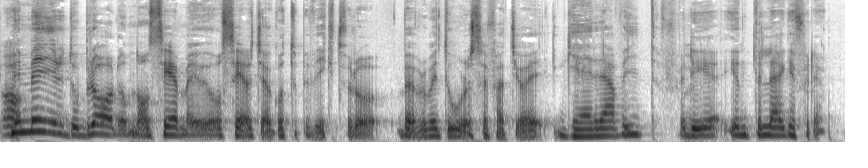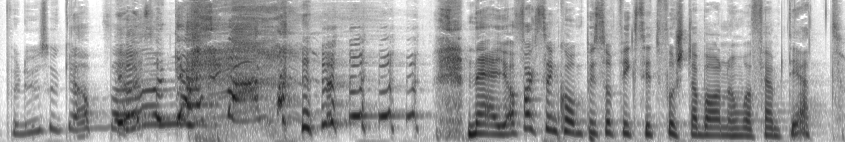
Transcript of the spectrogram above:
Med mig är det då bra då om någon ser mig och ser att jag har gått upp i vikt. För då behöver de inte oroa sig för att jag är gravid. För det är inte läge för det. För du är så gammal. Jag är så gammal! Nej, jag har faktiskt en kompis som fick sitt första barn när hon var 51.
